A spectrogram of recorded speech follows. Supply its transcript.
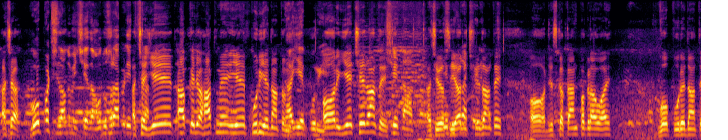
अच्छा। वो पट दांतों में छह दांत दूसरा पेट अच्छा ये आपके जो हाथ में ये पूरी है दांतों में? हाँ, ये पूरी और ये छह दांत है? छह दांत। अच्छा बस ये छह दांत है और जिसका कान पकड़ा हुआ है वो पूरे दांत।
